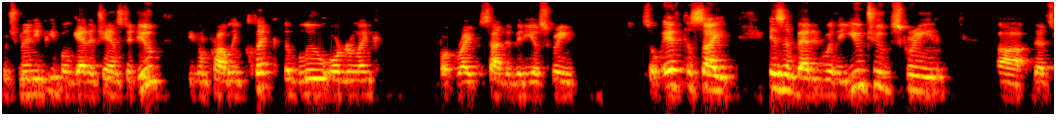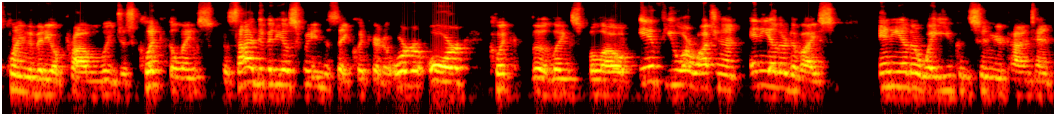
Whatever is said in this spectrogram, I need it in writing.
which many people get a chance to do, you can probably click the blue order link right beside the video screen. So if the site is embedded with a YouTube screen uh, that's playing the video, probably just click the links beside the video screen to say click here to order or click the links below. If you are watching on any other device, any other way you consume your content,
